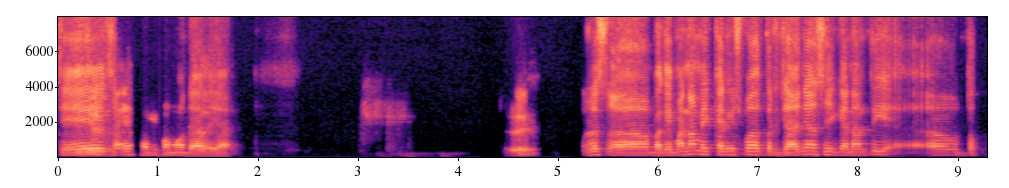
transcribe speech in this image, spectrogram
C Iya. saya sebagai pemodal ya. Terus? Terus eh, bagaimana mekanisme kerjanya sehingga nanti eh, untuk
